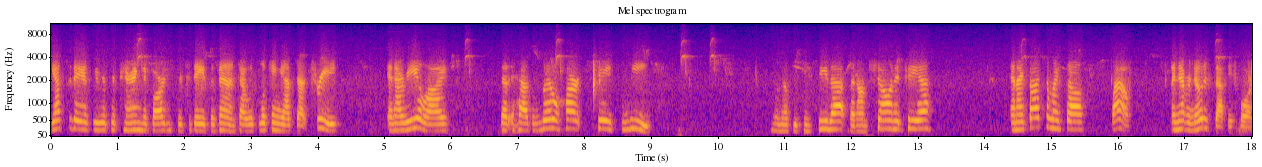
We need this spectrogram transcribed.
Yesterday, as we were preparing the garden for today's event, I was looking at that tree and I realized that it has a little heart-shaped leaf. I don't know if you can see that, but I'm showing it to you. And I thought to myself, wow, I never noticed that before.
